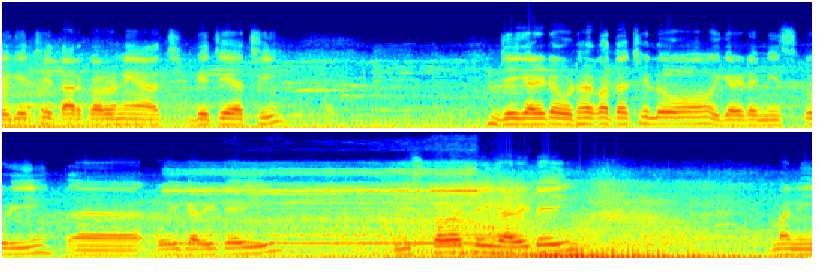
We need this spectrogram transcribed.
রেখেছে, তার কারণে আজ বেঁচে আছি। যেই গাড়িটা ওঠার কথা ছিল, ওই গাড়িটা মিস করি ওই গাড়িটাই মিস করা সেই গাড়িটাই মানে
